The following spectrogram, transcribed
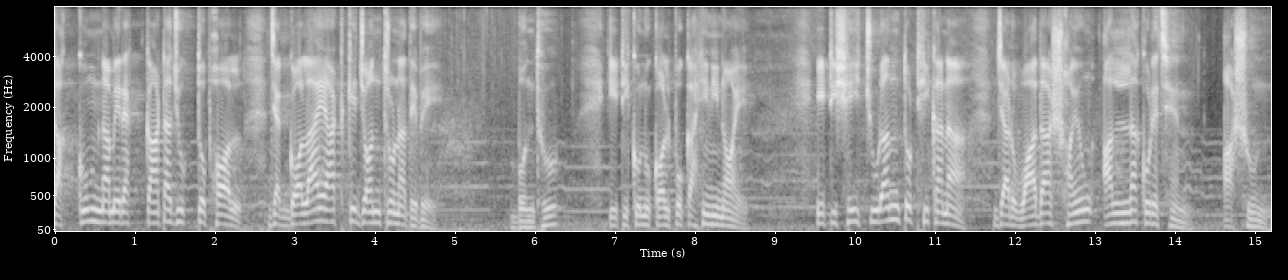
জাক্কুম নামের এক কাঁটাযুক্ত ফল যা গলায় আটকে যন্ত্রণা দেবে। বন্ধু, এটি কোনো কল্পকাহিনী নয়। এটি সেই চূড়ান্ত ঠিকানা যার ওয়াদা স্বয়ং আল্লাহ করেছেন। আসুন,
